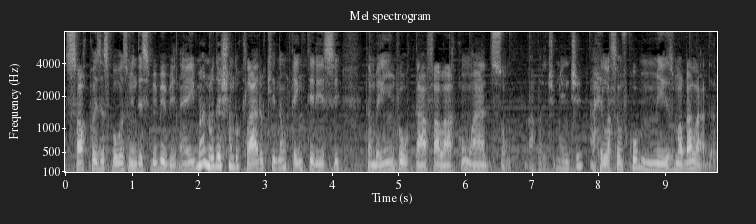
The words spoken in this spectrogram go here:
só coisas boas vindo desse BBB, né? E Manu deixando claro que não tem interesse também em voltar a falar com Adson. Aparentemente, a relação ficou mesmo abalada.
